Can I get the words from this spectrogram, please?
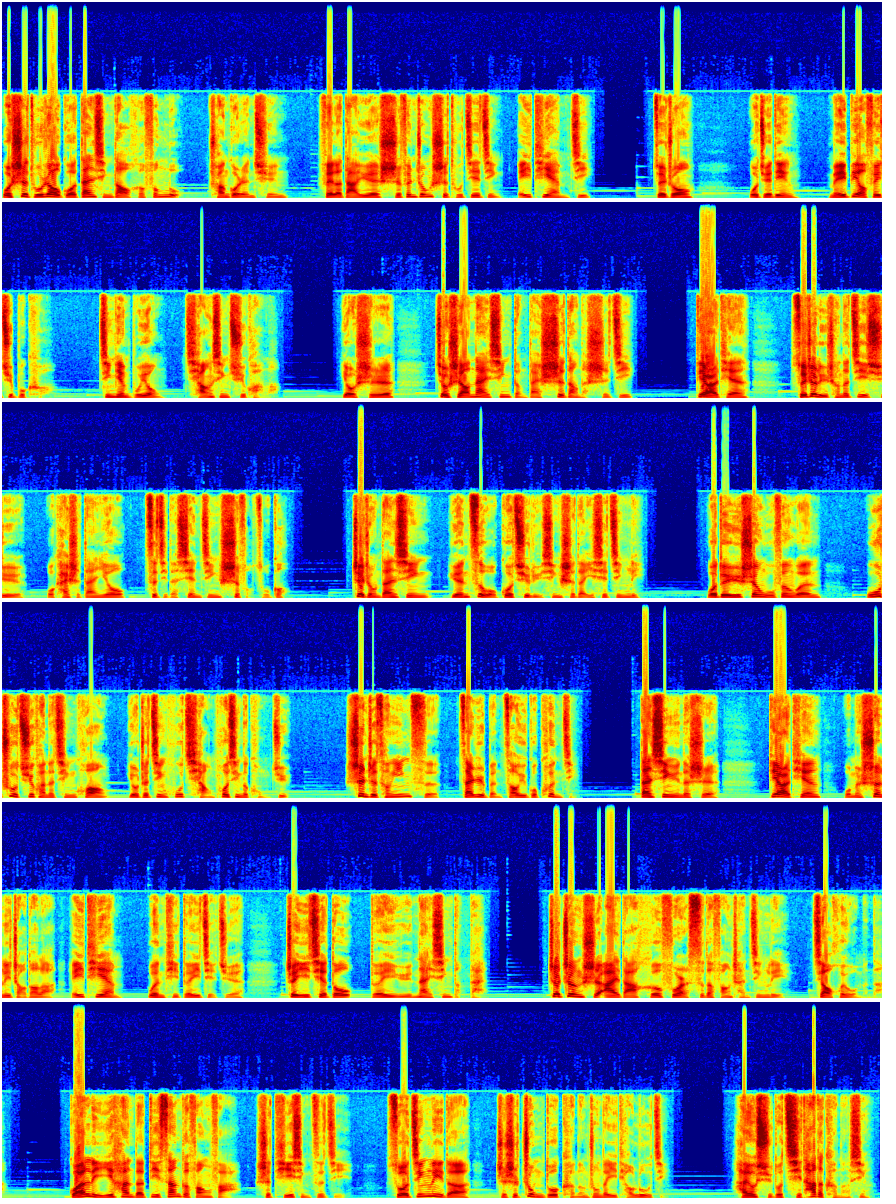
我试图绕过单行道和封路，穿过人群，费了大约十分钟试图接近 ATM 机。最终，我决定没必要非去不可。今天不用强行取款了，有时就是要耐心等待适当的时机。第二天，随着旅程的继续，我开始担忧自己的现金是否足够。这种担心源自我过去旅行时的一些经历。我对于身无分文、无处取款的情况有着近乎强迫性的恐惧。甚至曾因此在日本遭遇过困境，但幸运的是，第二天我们顺利找到了 ATM，问题得以解决。这一切都得益于耐心等待。这正是艾达和福尔斯的房产经历教会我们的。管理遗憾的第三个方法是提醒自己，所经历的只是众多可能中的一条路径，还有许多其他的可能性。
